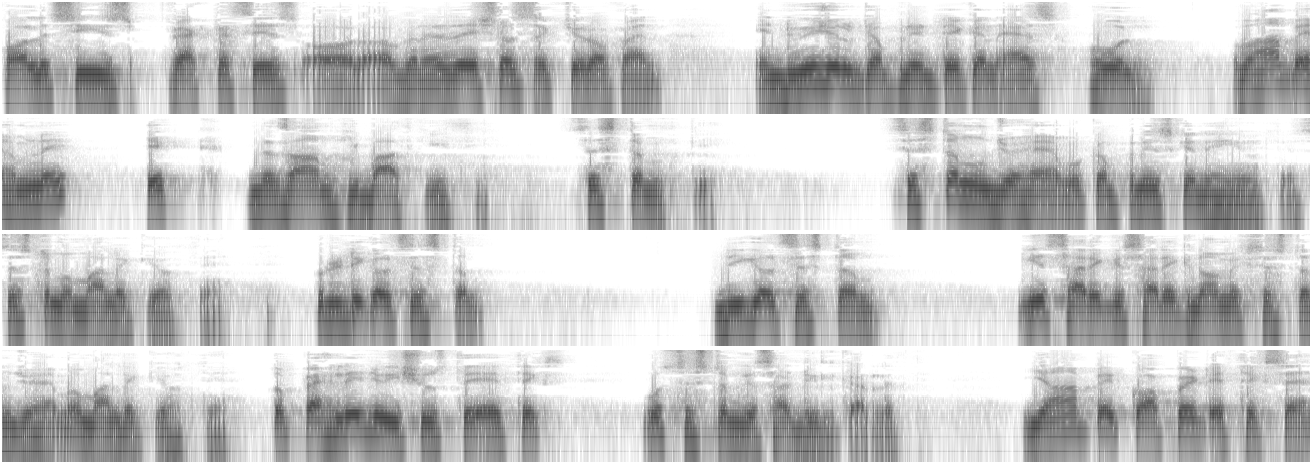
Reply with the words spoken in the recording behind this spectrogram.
policies, practices or organizational structure of an individual company taken as whole. वहाँ पे हमने एक निज़ाम की बात की थी सिस्टम की सिस्टम जो है वो कंपनीज़ के नहीं होते सिस्टम ममालिक के होते हैं पॉलिटिकल सिस्टम लीगल सिस्टम ये सारे के सारे इकोनॉमिक सिस्टम जो है वो मालिक के होते हैं तो पहले जो इश्यूज़ थे एथिक्स वो सिस्टम के साथ डील कर लेते यहाँ पे कॉर्पोरेट एथिक्स है।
